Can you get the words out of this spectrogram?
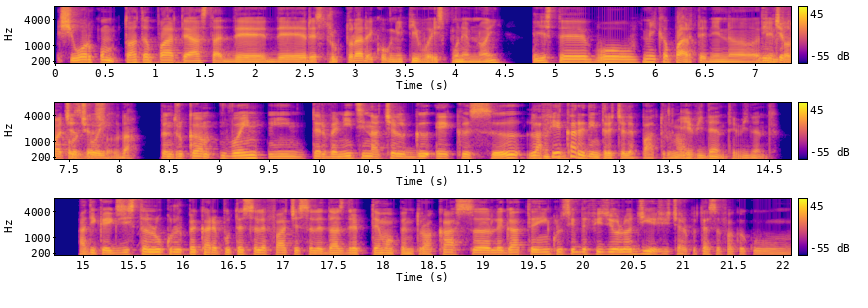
și oricum toată partea asta de, de restructurare cognitivă, îi spunem noi, este o mică parte din, din, din ce tot faceți procesul. voi. Da. Pentru că voi interveniți în acel GECS la fiecare dintre cele patru, nu? Evident, evident. Adică există lucruri pe care puteți să le faceți, să le dați drept temă pentru acasă, legate inclusiv de fiziologie și ce ar putea să facă cu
